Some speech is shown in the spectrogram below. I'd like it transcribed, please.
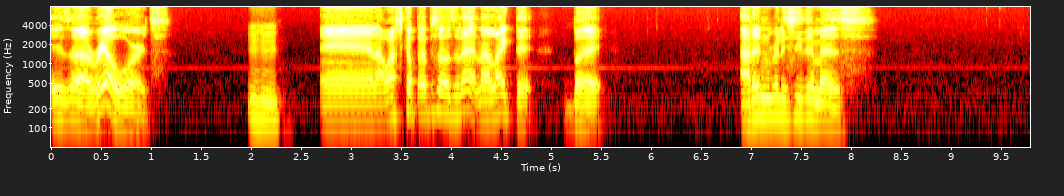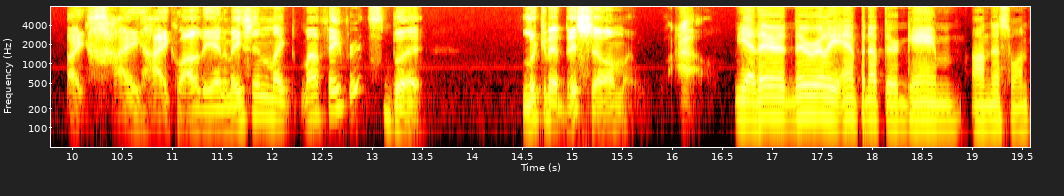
is uh, Rail Wars. hmm and I watched a couple episodes of that and I liked it, but I didn't really see them as like high high quality animation like my favorites. But looking at this show, I'm like, wow. yeah, they're they're really amping up their game on this one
